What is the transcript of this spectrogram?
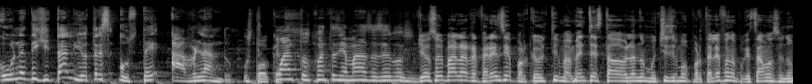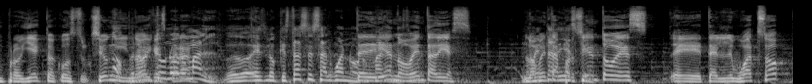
Una es digital y otra es usted hablando. ¿Usted cuántos, ¿Cuántas llamadas haces vos? Yo soy mala referencia porque últimamente he estado hablando muchísimo por teléfono porque estamos en un proyecto de construcción No, y pero no hay que normal. Es lo que estás es algo anormal. Te diría en este 90-10. 90, 90% es eh, tel- WhatsApp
